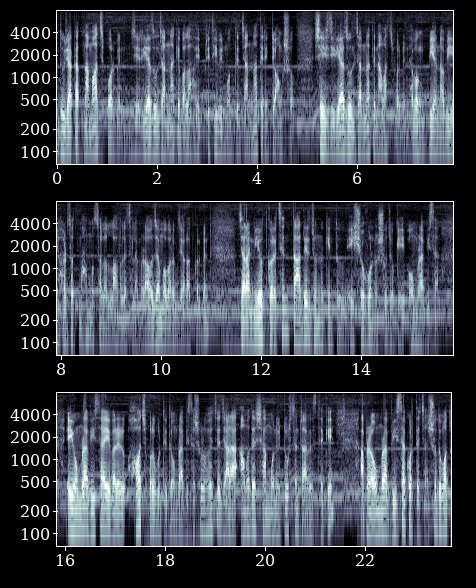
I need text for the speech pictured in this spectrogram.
দুই রাকাত নামাজ পড়বেন, যে রিয়াজুল জান্নাকে বলা হয় পৃথিবীর মধ্যে জান্নাতের একটি অংশ, সেই রিয়াজুল জান্নাতে নামাজ পড়বেন। এবং প্রিয় নবী হরজত মোহাম্মদ সাল্লাহ সাল্লাম রওজা মোবারক জিয়ারত করবেন। যারা নিয়োগ করেছেন, তাদের জন্য কিন্তু এই সুবর্ণ সুযোগ, এই ওমরা ভিসা। এই ওমরা ভিসা এবারের হজ পরবর্তীতে ওমরা ভিসা শুরু হয়েছে, যারা আমাদের সামনে ট্যুরস অ্যান্ড ট্রাভেলস থেকে আপনারা ওমরা ভিসা করতে চান, শুধুমাত্র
